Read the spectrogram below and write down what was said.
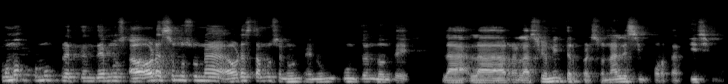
cómo, cómo, pretendemos? Ahora somos una, ahora estamos en un, en un punto en donde la, la, relación interpersonal es importantísima.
